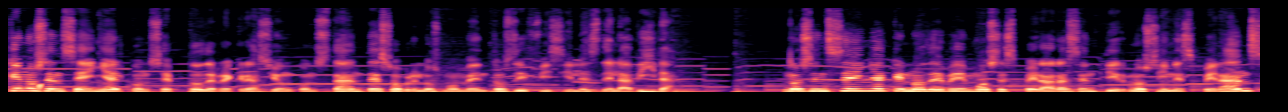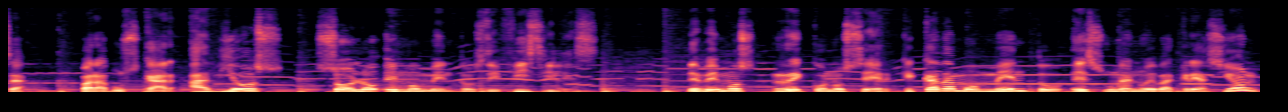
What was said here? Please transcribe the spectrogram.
¿Qué nos enseña el concepto de recreación constante sobre los momentos difíciles de la vida? Nos enseña que no debemos esperar a sentirnos sin esperanza para buscar a Dios solo en momentos difíciles. Debemos reconocer que cada momento es una nueva creación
